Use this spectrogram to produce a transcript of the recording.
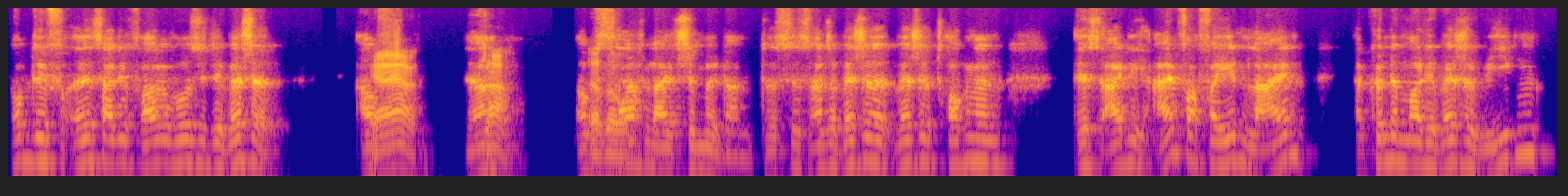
kommt die, ist halt die Frage, wo sie die Wäsche auf. Ja, ja, ja. klar. Ob also, es da vielleicht schimmelt dann. Das ist also Wäsche, Wäsche trocknen ist eigentlich einfach für jeden Laien. Er könnte mal die Wäsche wiegen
